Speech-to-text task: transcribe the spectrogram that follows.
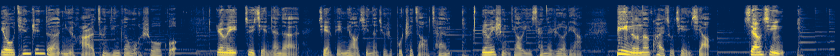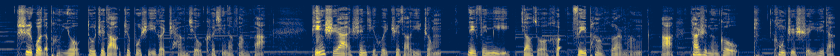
有天真的女孩曾经跟我说过，认为最简单的减肥妙计呢，就是不吃早餐，认为省掉一餐的热量，必能呢快速见效。相信试过的朋友都知道，这不是一个长久可行的方法。平时啊，身体会制造一种内分泌，叫做荷肥胖荷尔蒙啊，它是能够控制食欲的。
